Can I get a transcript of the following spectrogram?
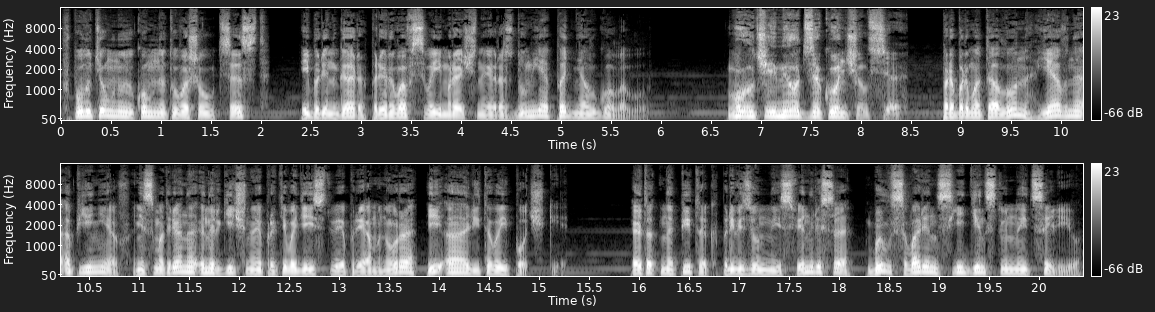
В полутемную комнату вошел Цест, и Брингар, прервав свои мрачные раздумья, поднял голову. «Волчий мед закончился», Пробормотал он, явно опьянев, несмотря на энергичное противодействие Приамнора и аолитовой почки. Этот напиток, привезенный из Фенриса, был сварен с единственной целью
